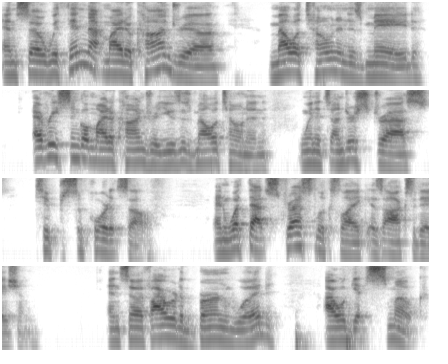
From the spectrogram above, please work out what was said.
And so within that mitochondria, melatonin is made. Every single mitochondria uses melatonin when it's under stress to support itself. And what that stress looks like is oxidation. And so if I were to burn wood, I would get smoke.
